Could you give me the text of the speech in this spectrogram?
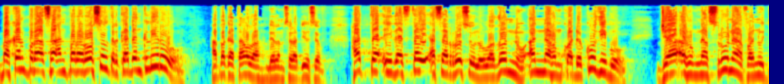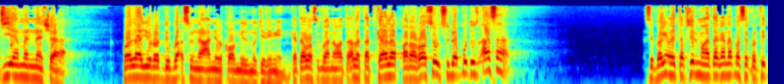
Bahkan perasaan para rasul terkadang keliru. Apa kata Allah dalam surat Yusuf? Hatta idza asar rusul wa dhannu annahum qad kudzibu ja'ahum nasruna fanujjiya man nasha wa la yuraddu ba'suna 'anil qaumil mujrimin. Kata Allah Subhanahu wa taala tatkala para rasul sudah putus asa. Sebagian ahli tafsir mengatakan apa seperti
